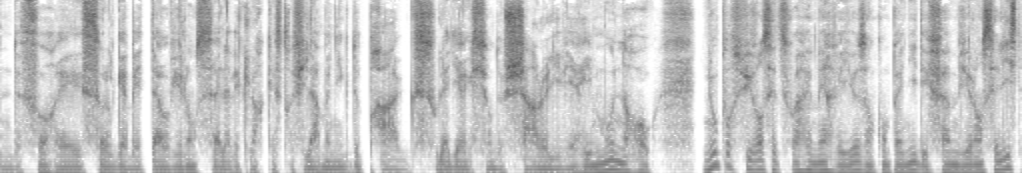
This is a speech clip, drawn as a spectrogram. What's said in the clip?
Pavane de Forêt, Sol Gabetta au violoncelle avec l'Orchestre Philharmonique de Prague sous la direction de Charles Olivieri Munro. Nous poursuivons cette soirée merveilleuse en compagnie des femmes violoncellistes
